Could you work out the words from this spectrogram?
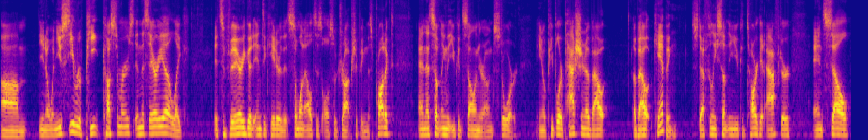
Um, you know, when you see repeat customers in this area, like it's a very good indicator that someone else is also drop shipping this product, and that's something that you could sell in your own store. You know, people are passionate about about camping. It's definitely something you could target after and sell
